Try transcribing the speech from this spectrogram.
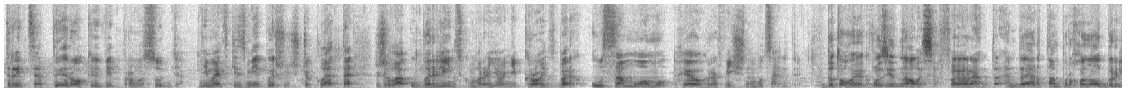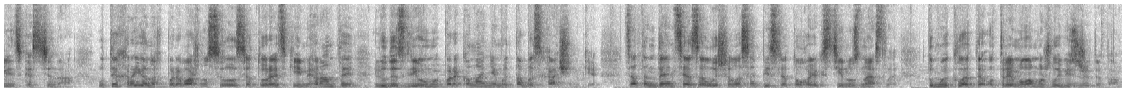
30 років від правосуддя. Німецькі змі пишуть, що Клетте жила у берлінському районі Кройцберг у самому географічному центрі. До того як воз'єдналися ФРН та НДР, там проходила Берлінська стіна. У тих районах переважно селилися турецькі іммігранти, люди з лівими переконаннями та безхащенки. Ця тенденція залишилася після того, як стіну знесли. Тому і Клете отримала можливість жити там.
